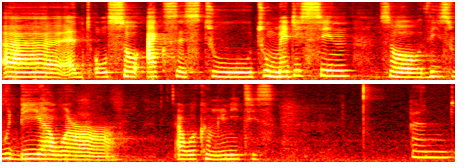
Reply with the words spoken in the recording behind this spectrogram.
and also access to, to medicine. So these would be our, our communities. And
